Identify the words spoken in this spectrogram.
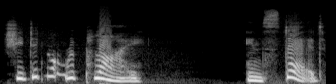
She did not reply. Instead,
